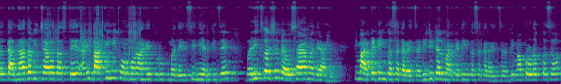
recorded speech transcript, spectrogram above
तर त्यांना आता विचारत असते. आणि बाकीही कोण कोण आहेत ग्रुपमध्ये सिनियर की जे बरीच वर्ष व्यवसायामध्ये आहेत की मार्केटिंग कसं करायचं डिजिटल मार्केटिंग कसं करायचं किंवा प्रोडक्ट कसं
